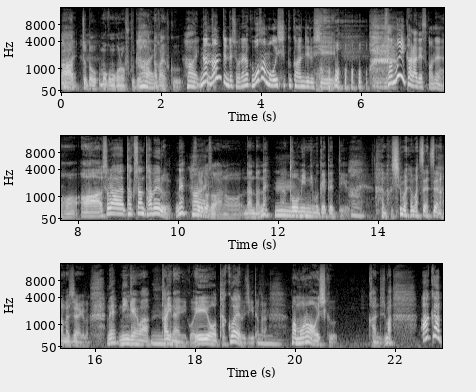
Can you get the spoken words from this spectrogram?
ああ、はい。ちょっとモコモコの服というか、はい。あったかい服。はい。ななんて言うんでしょうね。なんかご飯も美味しく感じるし 寒いからですかね。ああそれはたくさん食べる。ね、はい。それこそあのだんだんね、うん。冬眠に向けてっていう、はい。あの下山先生の話じゃないけど。ね。人間はうん。体内にこう栄養を蓄える時期だから、うん。まあ物は美味しく感じる。まあ赤っ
